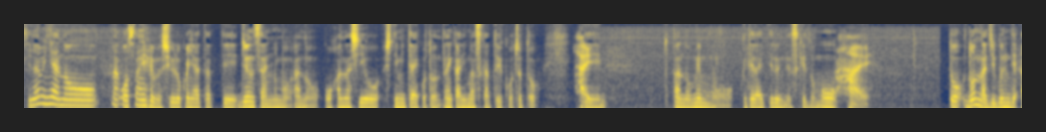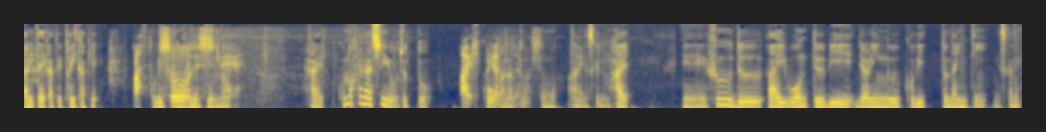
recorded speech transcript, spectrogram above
ちなみにあの、まあ、おっさん FM 収録にあたって、じゅんさんにもあの、お話をしてみたいこと何かありますかという、こう、ちょっと、はい。えーあの、メモをいただいてるんですけども、はい。ど、どんな自分でありたいかという問いかけ。あ、COVID-19 そうですね。はい。この話をちょっとはい。聞こうかなと思ったんですけども、はい。えー Who do I want to be during COVID-19 ですかね。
